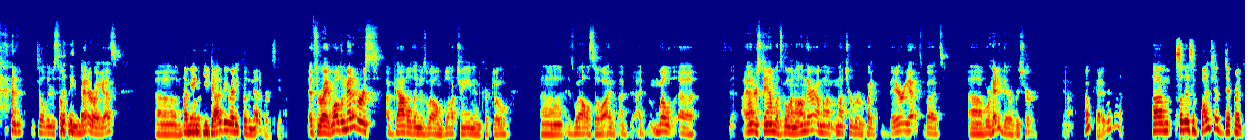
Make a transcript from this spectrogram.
until there's something better, I guess. Um, I mean, but you got to be ready for the metaverse, you know. that's right. Well, the metaverse I've dabbled in as well, in blockchain and crypto uh, as well. So I, I, I well, uh, I understand what's going on there. I'm not, I'm not sure we're quite there yet, but uh, we're headed there for sure. Yeah. Okay, right on. Um, so there's a bunch of different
